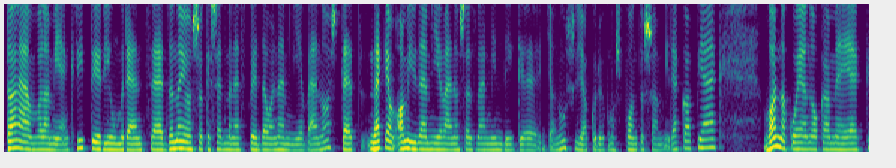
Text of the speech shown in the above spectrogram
talán valamilyen kritériumrendszer, de nagyon sok esetben ez például nem nyilvános. Tehát nekem, ami nem nyilvános, az már mindig gyanús, hogy akkor ők most pontosan mire kapják. Vannak olyanok, amelyek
